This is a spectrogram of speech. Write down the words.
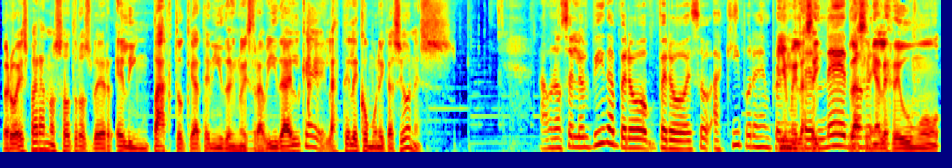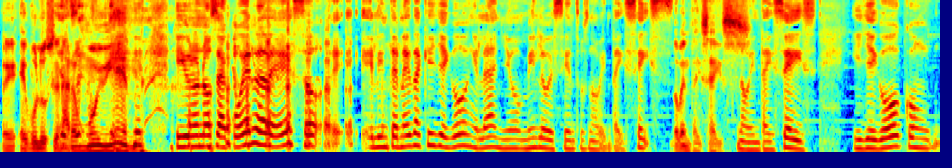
Pero es para nosotros ver el impacto que ha tenido en nuestra vida el que las telecomunicaciones. A uno se le olvida, pero pero eso aquí, por ejemplo, en internet, las, señales de humo eh, evolucionaron muy bien. y uno no se acuerda de eso. Eh, el internet aquí llegó en el año 1996. 96. 96 y llegó con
